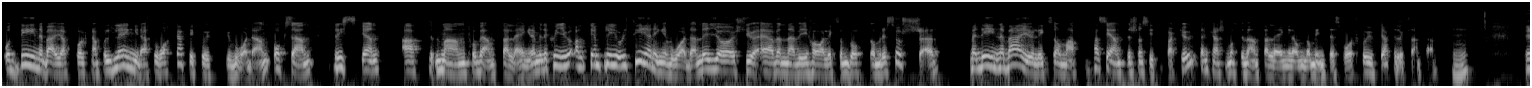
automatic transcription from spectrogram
Och det innebär ju att folk kan få längre att åka till sjukvården. Och sen risken att man får vänta längre. Men det sker ju alltid en prioritering i vården. Det görs ju även när vi har liksom gott om resurser. Men det innebär ju liksom att patienter som sitter på akuten kanske måste vänta längre om de inte är svårt sjuka till exempel. Mm. Eh,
